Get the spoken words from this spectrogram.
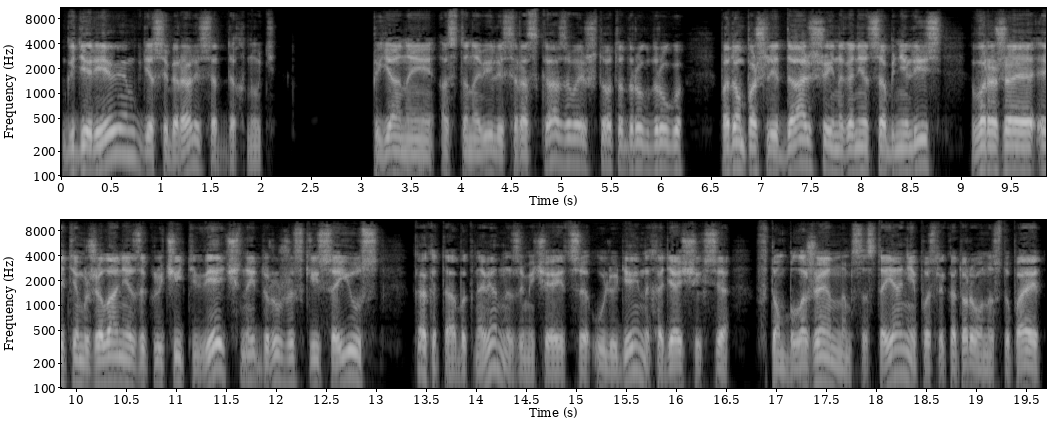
к деревьям, где собирались отдохнуть. Пьяные остановились, рассказывая что-то друг другу, потом пошли дальше и, наконец, обнялись, выражая этим желание заключить вечный дружеский союз, как это обыкновенно замечается у людей, находящихся в том блаженном состоянии, после которого наступает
